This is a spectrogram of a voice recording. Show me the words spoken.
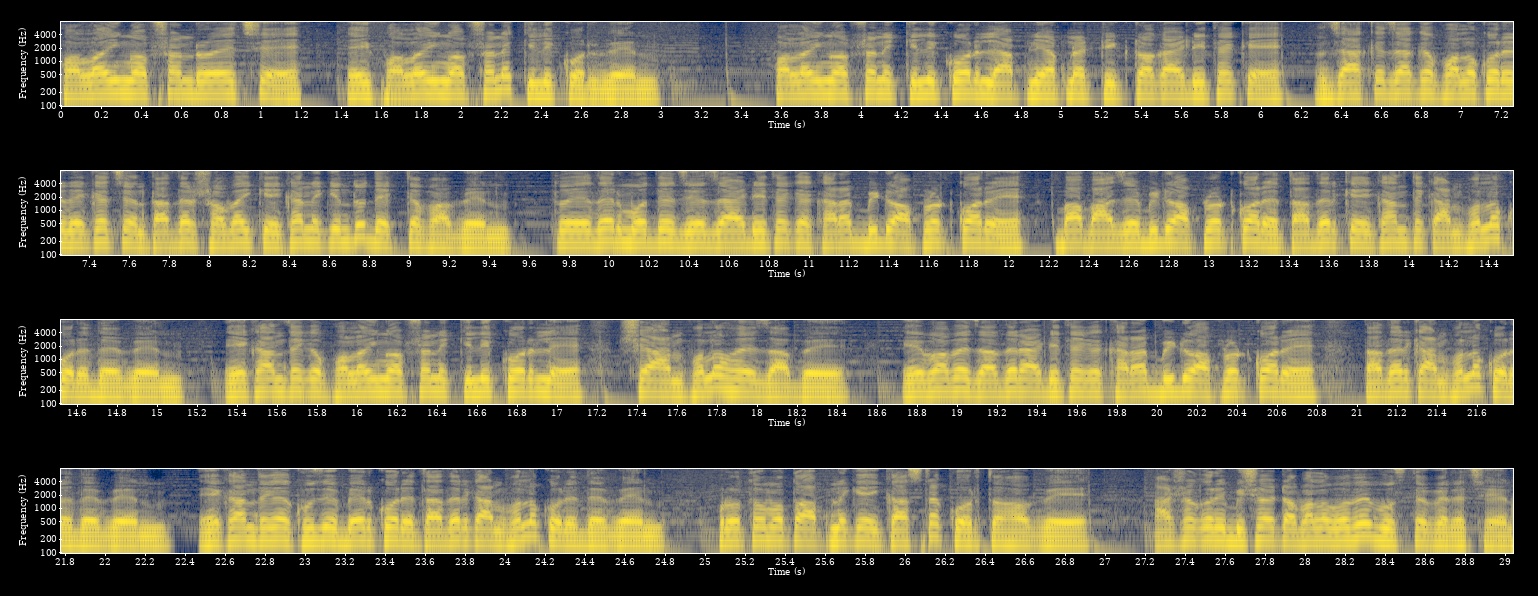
ফলোয়িং অপশন রয়েছে। এই ফলোয়িং অপশনে ক্লিক করবেন। ফলোয়িং অপশনে ক্লিক করলে আপনি আপনার টিকটক আইডি থেকে যাকে যাকে ফলো করে রেখেছেন, তাদের সবাইকে এখানে কিন্তু দেখতে পাবেন। তো এদের মধ্যে যে যে আইডি থেকে খারাপ ভিডিও আপলোড করে বা বাজে ভিডিও আপলোড করে, তাদেরকে এখান থেকে আনফলো করে দেবেন। এখান থেকে ফলোয়িং অপশনে ক্লিক করলে সে আনফলো হয়ে যাবে। এভাবে যাদের আইডি থেকে খারাপ ভিডিও আপলোড করে তাদেরকে আনফলো করে দেবেন। এখান থেকে খুঁজে বের করে তাদেরকে আনফলো করে দেবেন। প্রথমত আপনাকে এই কাজটা করতে হবে। আশা করি বিষয়টা ভালোভাবে বুঝতে পেরেছেন।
